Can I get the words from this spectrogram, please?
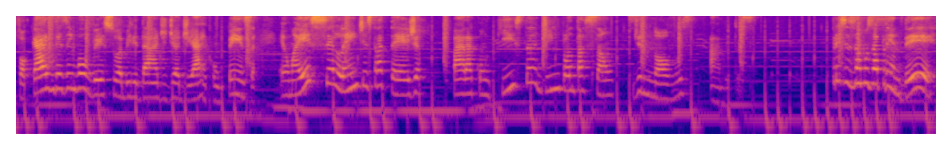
Focar em desenvolver sua habilidade de adiar recompensa é uma excelente estratégia para a conquista de implantação de novos hábitos. Precisamos aprender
